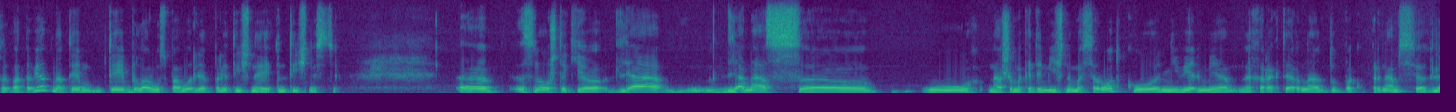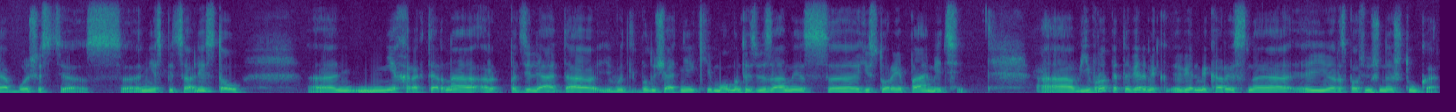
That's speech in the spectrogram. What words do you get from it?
адпаведна ты ты беларус паводле палітычнай ідэнтычнасці зноў ж таки для для нас у нашым акадэмічным асяродку не вельмі характэрна прынамсі для большасці з неспецыялістаў у не характэрна падзяляць да, і вылучаць нейкія моманты звязаныя з гісторыяй памяці. А в Европе это вельмі, вельмі карысная і распаўсюджаная штука.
